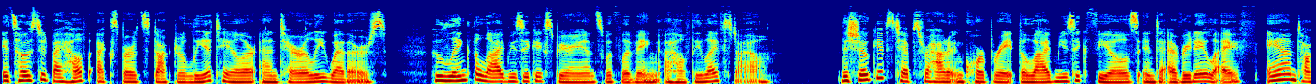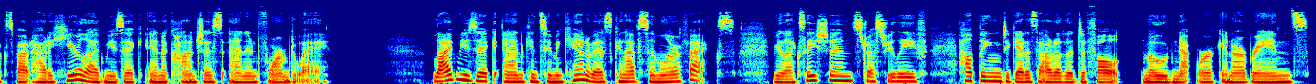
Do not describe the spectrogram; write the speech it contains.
It's hosted by health experts Dr. Leah Taylor and Tara Lee Weathers, who link the live music experience with living a healthy lifestyle. The show gives tips for how to incorporate the live music feels into everyday life and talks about how to hear live music in a conscious and informed way. Live music and consuming cannabis can have similar effects. Relaxation, stress relief, helping to get us out of the default mode network in our brains.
